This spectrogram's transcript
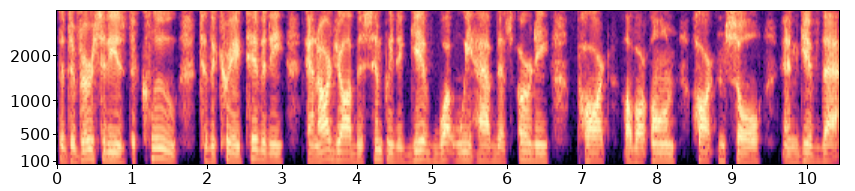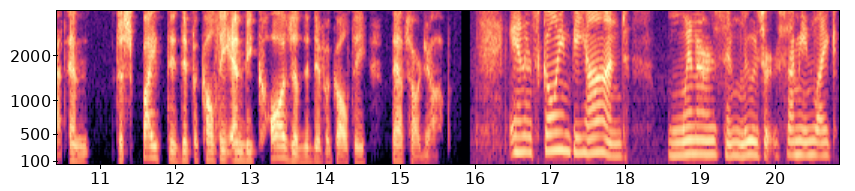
The diversity is the clue to the creativity. And our job is simply to give what we have that's already part of our own heart and soul and give that. And despite the difficulty and because of the difficulty, that's our job. And it's going beyond winners and losers. I mean, like,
